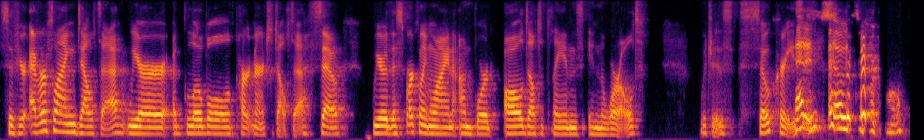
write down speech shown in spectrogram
So if you're ever flying Delta, we are a global partner to Delta. So we are the sparkling wine on board all Delta planes in the world, which is so crazy. That is so super cool.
